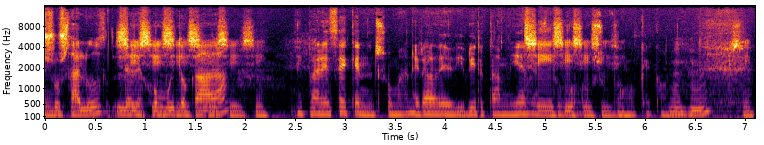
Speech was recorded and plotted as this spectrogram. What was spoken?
Sí. su salud le Sí, dejó sí, muy sí, tocada. Sí, sí, sí. Y parece que en su manera de vivir también. Sí, sí, estuvo, sí, sí, supongo que con- sí.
